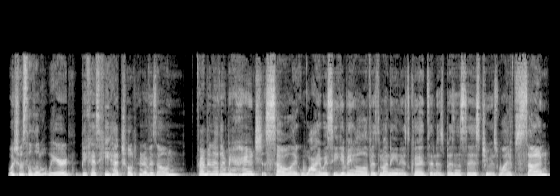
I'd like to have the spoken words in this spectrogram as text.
which was a little weird because he had children of his own from another marriage. So, like, why was he giving all of his money and his goods and his businesses to his wife's son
